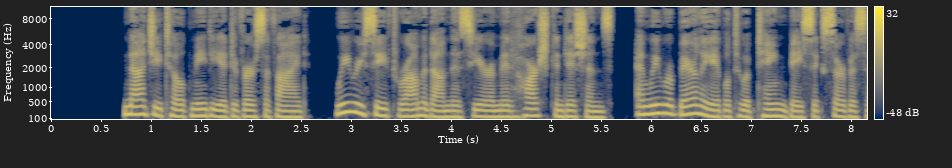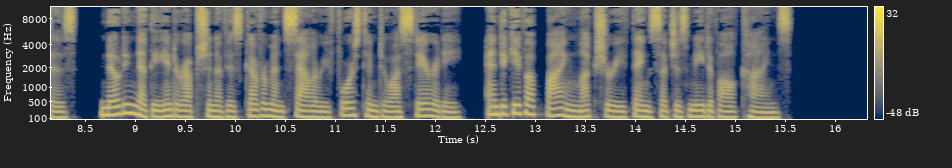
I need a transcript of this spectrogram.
Naji told Media Diversified, We received Ramadan this year amid harsh conditions, and we were barely able to obtain basic services, noting that the interruption of his government salary forced him to austerity, and to give up buying luxury things such as meat of all kinds.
